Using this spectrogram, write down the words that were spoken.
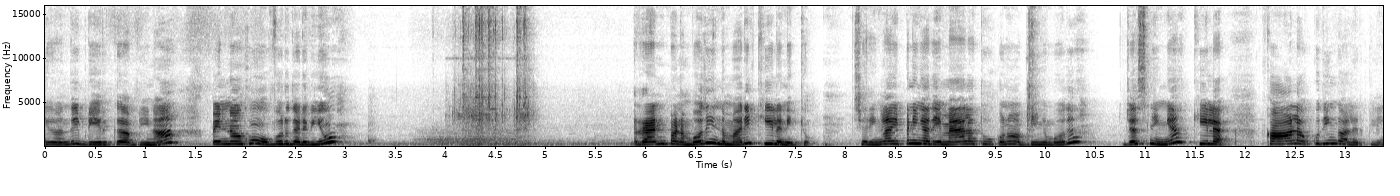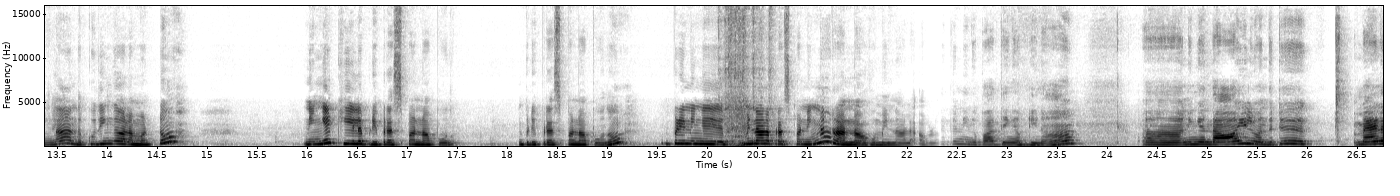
இது வந்து இப்படி இருக்குது அப்படின்னா இப்போ என்னாகும்? ஒவ்வொரு தடவையும் ரன் பண்ணும்போது இந்த மாதிரி கீழே நிற்கும் சரிங்களா? இப்போ நீங்கள் அதை மேலே தூக்கணும் அப்படிங்கும்போது ஜஸ்ட் நீங்கள் கீழே காலை குதிங்கால் இருக்கு இல்லைங்களா? அந்த குதிங்காலை மட்டும் நீங்கள் கீழே இப்படி ப்ரெஸ் பண்ணால் போதும். இப்படி ப்ரெஸ் பண்ணால் போதும். இப்படி நீங்கள் முன்னால் ப்ரெஸ் பண்ணிங்கன்னா ரன் ஆகும் முன்னால். அவ்வளோ நீங்கள் பார்த்தீங்க அப்படின்னா நீங்கள் இந்த ஆயில் வந்துட்டு மேலே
